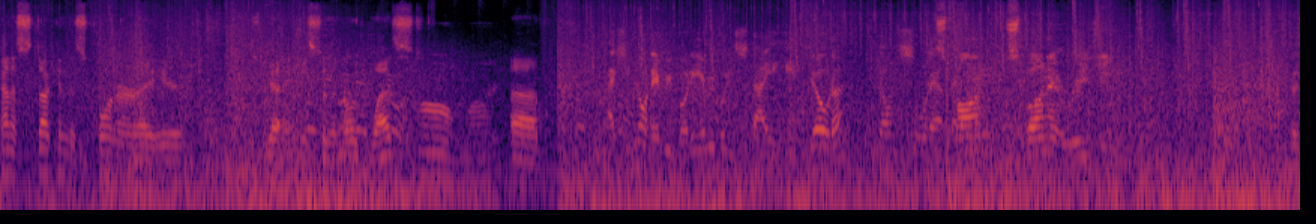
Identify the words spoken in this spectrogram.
Kind of stuck in this corner right here. We got enemies to the northwest. Oh my. Uh, Actually, not everybody. Everybody stay here. Delta, go and sort out Spawn, spawn at region. Good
